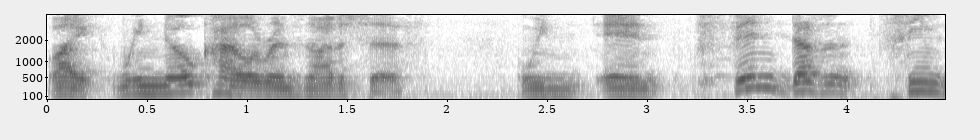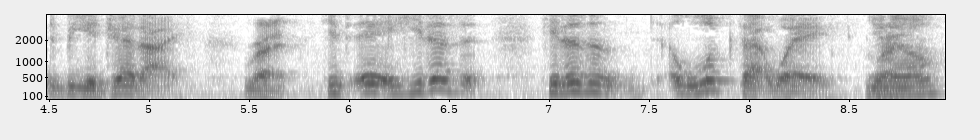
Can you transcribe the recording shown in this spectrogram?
like, we know Kylo Ren's not a Sith. We and Finn doesn't seem to be a Jedi. Right. He he doesn't he doesn't look that way. You Right. know.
